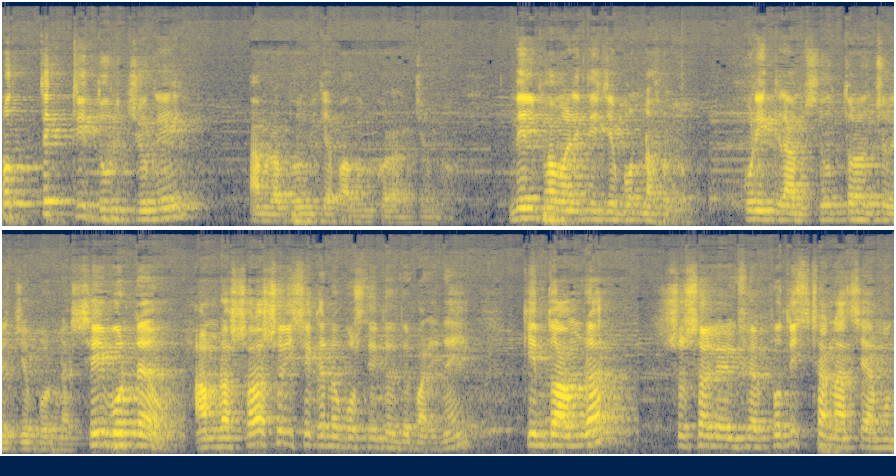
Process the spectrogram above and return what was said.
প্রত্যেকটি দুর্যোগে আমরা ভূমিকা পালন করার জন্য। নীলফামারীতে যে বন্যা হলো, কুড়িগ্রাম সে উত্তরাঞ্চলের যে বন্যা, সেই বন্যাও আমরা সরাসরি সেখানে উপস্থিত হতে পারি নাই। কিন্তু আমরা সোশ্যাল ওয়েলফেয়ার প্রতিষ্ঠান আছে এমন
